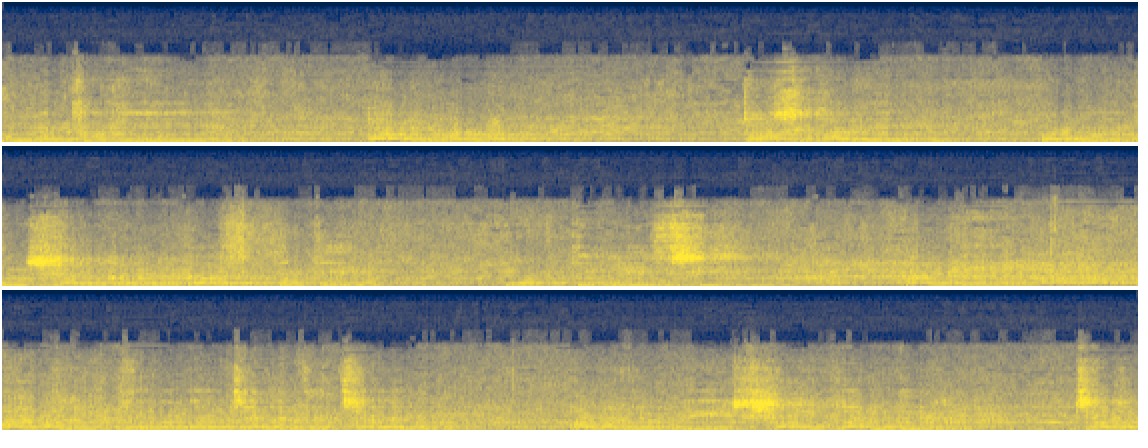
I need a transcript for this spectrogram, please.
মধ্য দিয়ে আমরা চাষিবাদী অবৈধ সরকারের কাছ থেকে মুক্তি পেয়েছি। আমি আন্তরিক ধন্যবাদ জানাতে চাই। আমাদের বীর সন্তানদের যারা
